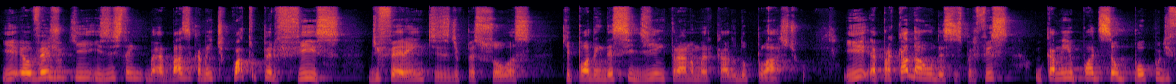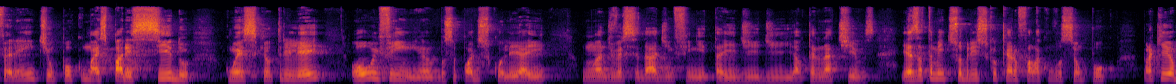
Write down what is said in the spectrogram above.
E eu vejo que existem é, basicamente quatro perfis diferentes de pessoas que podem decidir entrar no mercado do plástico. E é para cada um desses perfis o caminho pode ser um pouco diferente, um pouco mais parecido com esse que eu trilhei, ou enfim, você pode escolher aí uma diversidade infinita aí de, de alternativas. E é exatamente sobre isso que eu quero falar com você um pouco, para que eu,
